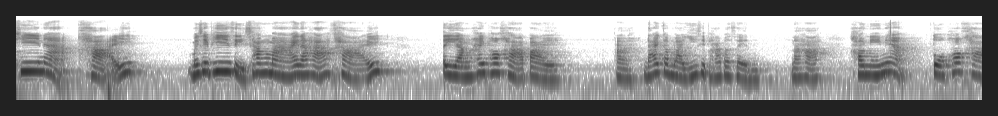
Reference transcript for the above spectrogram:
พี่เนี่ยขายไม่ใช่พี่สิช่างไม้นะคะ ขายเตียงให้พ่อค้าไปอะได้กำไร 25%นะคะ คราวนี้เนี่ยตัวพ่อค้า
